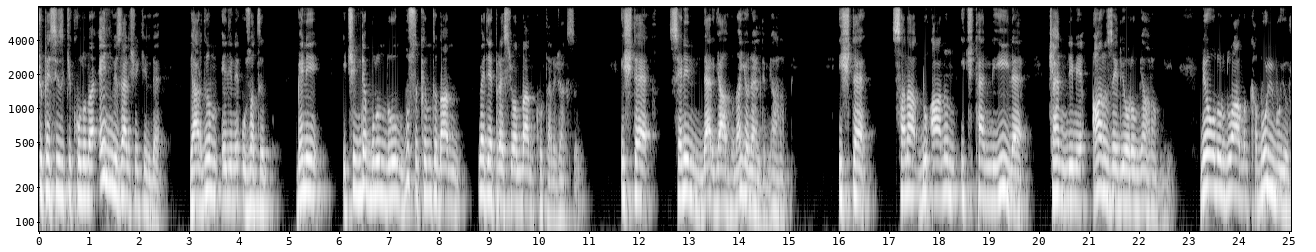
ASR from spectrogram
Şüphesiz ki kuluna en güzel şekilde yardım elini uzatıp beni içinde bulunduğum bu sıkıntıdan ve depresyondan kurtaracaksın. İşte senin dergahına yöneldim ya Rabbi. İşte sana duanın içtenliğiyle kendimi arz ediyorum ya Rabbi. Ne olur duamı kabul buyur.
